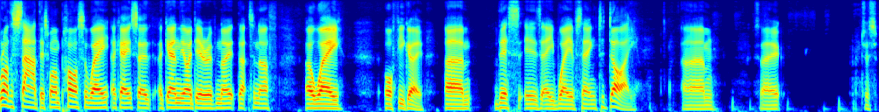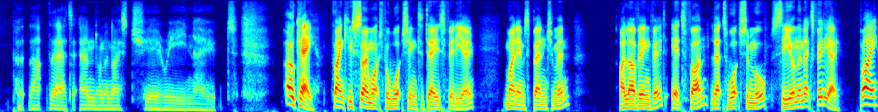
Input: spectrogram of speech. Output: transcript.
rather sad, this one, pass away. Okay, so again, the idea of note, that's enough, away, off you go. Um, this is a way of saying to die. Um, so just put that there to end on a nice cheery note. Okay, thank you so much for watching today's video. My name's Benjamin. I love engVid. It's fun. Let's watch some more. See you on the next video. Bye.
